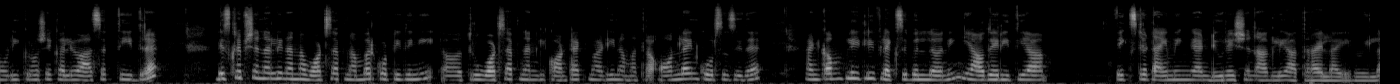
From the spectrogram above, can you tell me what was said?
ನೋಡಿ, ಕ್ರೋಶೆ ಕಲಿಯೋ ಆಸಕ್ತಿ ಇದ್ದರೆ ಡಿಸ್ಕ್ರಿಪ್ಷನಲ್ಲಿ ನನ್ನ ವಾಟ್ಸಪ್ ನಂಬರ್ ಕೊಟ್ಟಿದ್ದೀನಿ. ಥ್ರೂ ವಾಟ್ಸಪ್ ನನಗೆ ಕಾಂಟ್ಯಾಕ್ಟ್ ಮಾಡಿ. ನಮ್ಮ ಹತ್ರ ಆನ್ಲೈನ್ ಕೋರ್ಸಸ್ ಇದೆ. ಆ್ಯಂಡ್ ಕಂಪ್ಲೀಟ್ಲಿ ಫ್ಲೆಕ್ಸಿಬಲ್ ಲರ್ನಿಂಗ್ ಯಾವುದೇ ರೀತಿಯ ಫಿಕ್ಸ್ಡ್ ಟೈಮಿಂಗ್ ಆ್ಯಂಡ್ ಡ್ಯೂರೇಷನ್ ಆಗಲಿ, ಆ ಥರ ಎಲ್ಲ ಏನೂ ಇಲ್ಲ.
